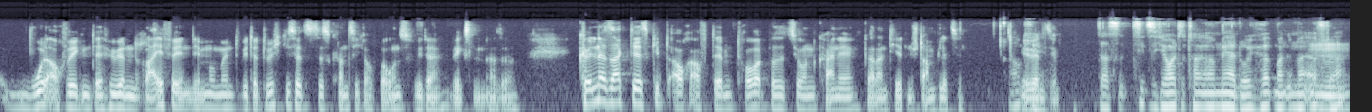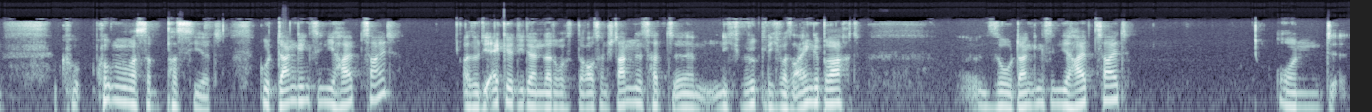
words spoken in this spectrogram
wohl auch wegen der höheren Reife in dem Moment wieder durchgesetzt. Das kann sich auch bei uns wieder wechseln. Also Kölner sagte, es gibt auch auf der Torwartposition keine garantierten Stammplätze. Okay. Wir werden sehen. Das zieht sich heutzutage immer mehr durch, hört man immer öfter. Mhm. Gucken wir mal, was da passiert. Gut, dann ging es in die Halbzeit. Also die Ecke, die dann daraus, daraus entstanden ist, hat ähm, nicht wirklich was eingebracht. So, dann ging es in die Halbzeit. Und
